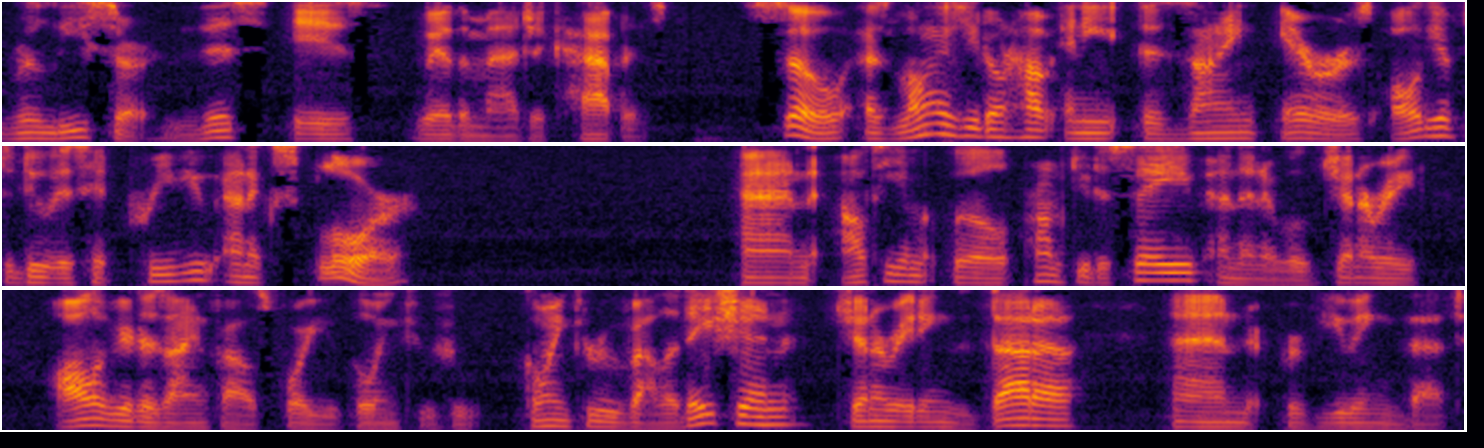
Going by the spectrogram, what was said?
releaser. This is where the magic happens. So as long as you don't have any design errors, all you have to do is hit preview and explore and Altium will prompt you to save and then it will generate all of your design files for you going through going through validation, generating the data, and reviewing that.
